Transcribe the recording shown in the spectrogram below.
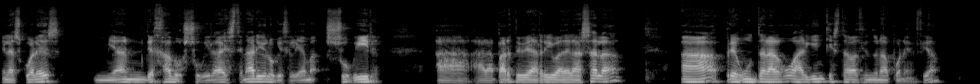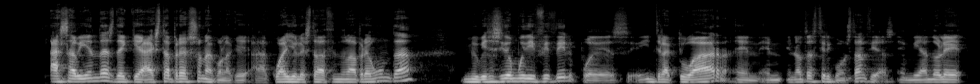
en las cuales me han dejado subir al escenario, lo que se le llama subir a, la parte de arriba de la sala, a preguntar algo a alguien que estaba haciendo una ponencia. A sabiendas de que a esta persona con la que, a la cual yo le estaba haciendo una pregunta, me hubiese sido muy difícil pues interactuar en, otras circunstancias, enviándole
